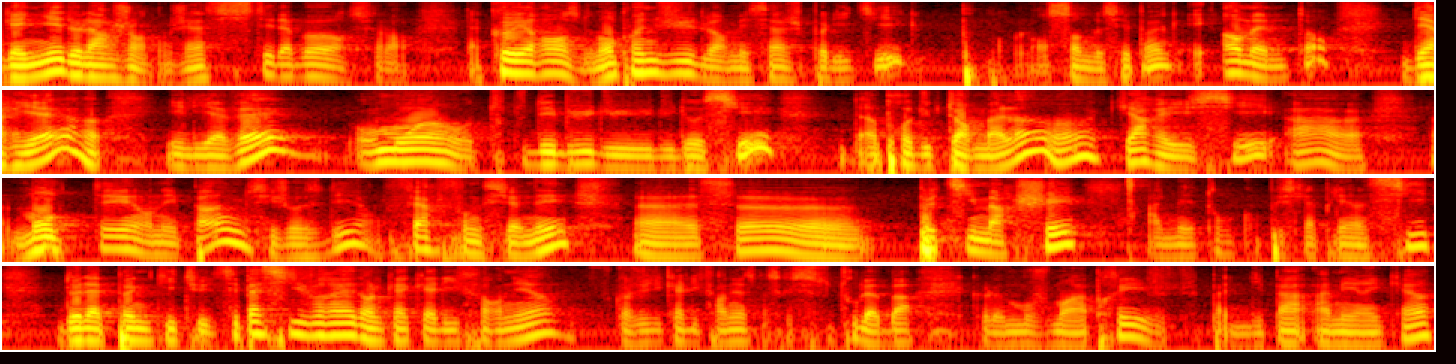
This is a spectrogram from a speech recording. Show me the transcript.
gagner de l'argent. Donc j'ai insisté d'abord sur la cohérence de mon point de vue de leur message politique pour l'ensemble de ces punks, et en même temps, derrière, il y avait au moins au tout début du, dossier, d'un producteur malin hein, qui a réussi à euh, monter en épingle, si j'ose dire, faire fonctionner euh, ce petit marché, admettons qu'on puisse l'appeler ainsi, de la punkitude. C'est pas si vrai dans le cas californien. Quand je dis californien, c'est parce que c'est surtout là-bas que le mouvement a pris. Je ne dis pas américain,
